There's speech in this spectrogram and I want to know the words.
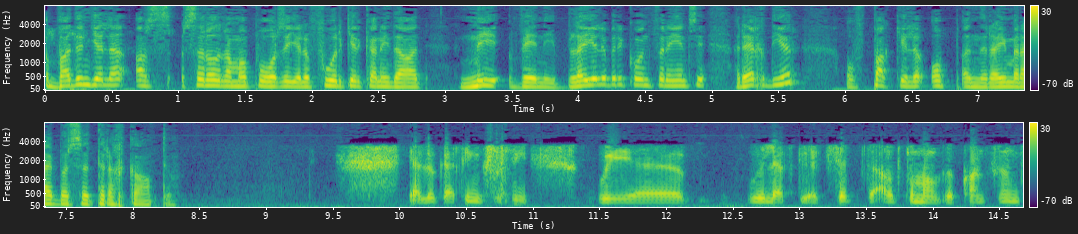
Wat doen julle as Cyril Ramaphosa, julle voorkeurkandidaat, nie wen nie? Bly julle by die konferensie regdeur of pak julle op in Rymery busse terug Kaap toe? Yeah, look, I think we we uh, we'll have to accept the outcome of the conference.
